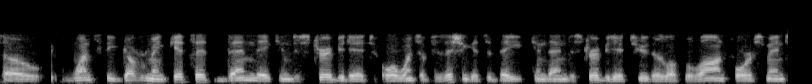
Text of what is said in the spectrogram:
So once the government gets it, then they can distribute it, or once a physician gets it, they can then distribute it to their local law enforcement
